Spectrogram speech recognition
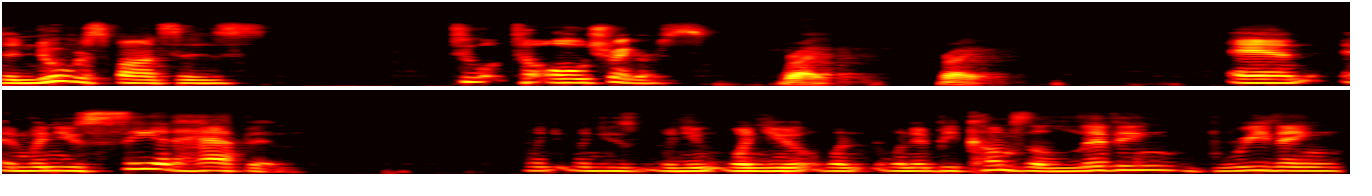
the new responses to to old triggers. Right. Right. And and when you see it happen, when when you when you when you when when it becomes a living, breathing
